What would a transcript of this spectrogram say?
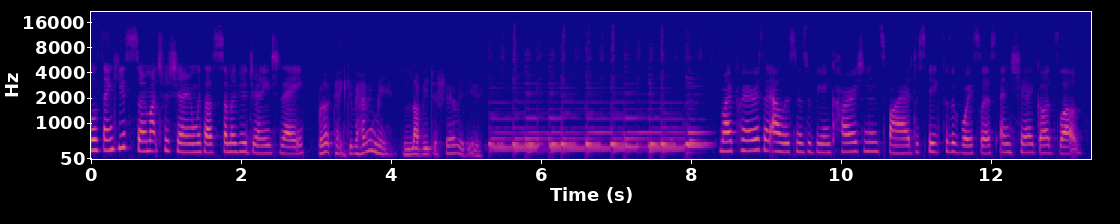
Well, thank you so much for sharing with us some of your journey today. Well, thank you for having me. Lovely to share with you. My prayer is that our listeners would be encouraged and inspired to speak for the voiceless and share God's love.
